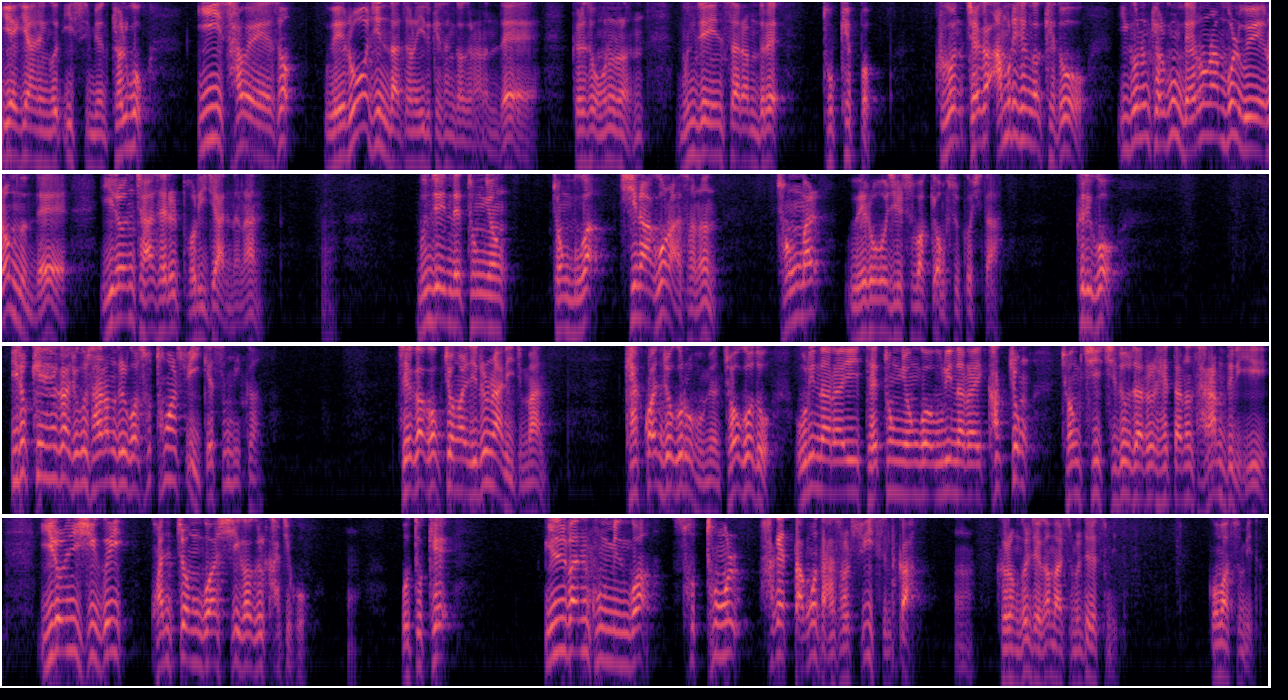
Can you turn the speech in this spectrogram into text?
얘기하는 것 있으면 결국 이 사회에서 외로워진다 저는 이렇게 생각을 하는데 그래서 오늘은 문재인 사람들의 독해법. 그건 제가 아무리 생각해도 이거는 결국 내로남불 외에는 없는데 이런 자세를 버리지 않는 한 문재인 대통령 정부가 지나고 나서는 정말 외로워질 수밖에 없을 것이다. 그리고 이렇게 해가지고 사람들과 소통할 수 있겠습니까? 제가 걱정할 일은 아니지만 객관적으로 보면 적어도 우리나라의 대통령과 우리나라의 각종 정치 지도자를 했다는 사람들이 이런 식의 관점과 시각을 가지고 어떻게 일반 국민과 소통을 하겠다고 나설 수 있을까? 어, 그런 걸 제가 말씀을 드렸습니다. 고맙습니다.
